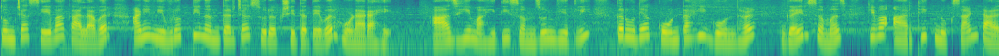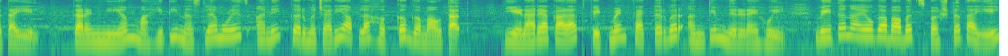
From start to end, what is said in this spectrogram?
तुमच्या सेवा कालावर आणि निवृत्तीनंतरच्या सुरक्षिततेवर होणार आहे. आज ही माहिती समजून घेतली तर उद्या कोणताही गोंधळ गैरसमज किंवा आर्थिक नुकसान टाळता येईल. कारण नियम माहिती नसल्यामुळेच अनेक कर्मचारी आपला हक्क गमावतात. येणाऱ्या काळात फिटमेंट फॅक्टरवर अंतिम निर्णय होईल. वेतन आयोगाबाबत स्पष्टता येईल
